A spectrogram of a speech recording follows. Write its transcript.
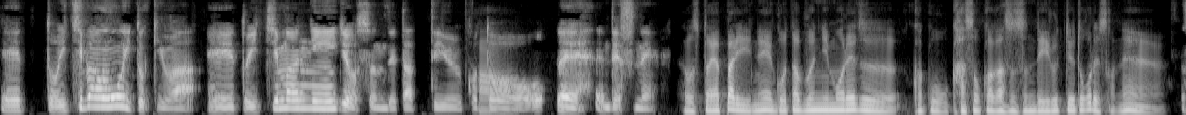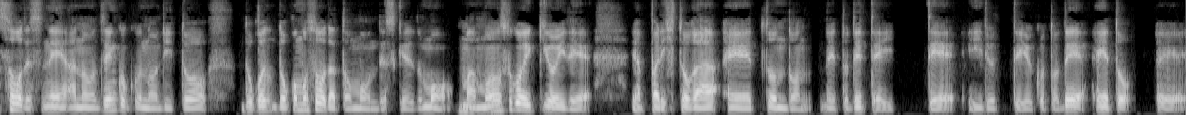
えっと、一番多い時は、えっと、1万人以上住んでたっていうことを、ええですね。そうするとやっぱりね、ご多分に漏れず、過去過疎化が進んでいるっていうところですかね。そうですね。あの、全国の離島、どこ、どこもそうだと思うんですけれども、うんまあ、ものすごい勢いで、やっぱり人が、えーどんどん、えっと、出ていっているっていうことで、えっ、と、え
